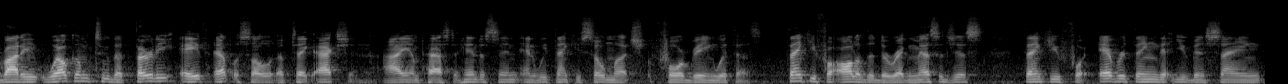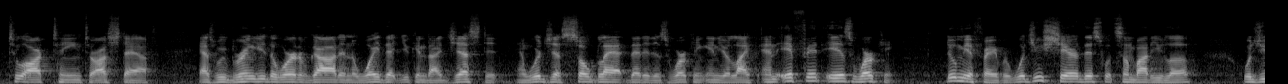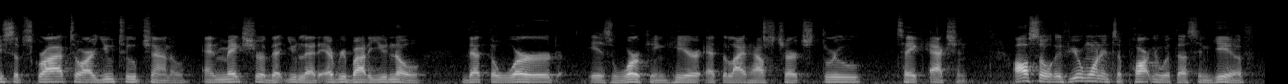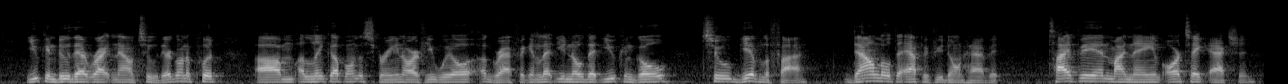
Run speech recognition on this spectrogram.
Everybody. Welcome to the 38th episode of Take Action. I am Pastor Henderson, and we thank you so much for being with us. Thank you for all of the direct messages. Thank you for everything that you've been saying to our team, to our staff, as we bring you the Word of God in a way that you can digest it. And we're just so glad that it is working in your life. And if it is working, do me a favor. Would you share this with somebody you love? would you subscribe to our YouTube channel and make sure that you let everybody you know that the word is working here at the Lighthouse Church through Take Action. Also, if you're wanting to partner with us and give, you can do that right now too. They're going to put um, a link up on the screen, or if you will, a graphic, and let you know that you can go to Givelify, download the app if you don't have it, type in my name or Take Action,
